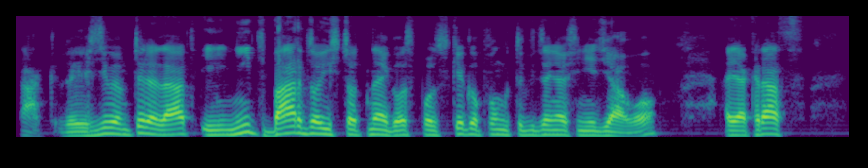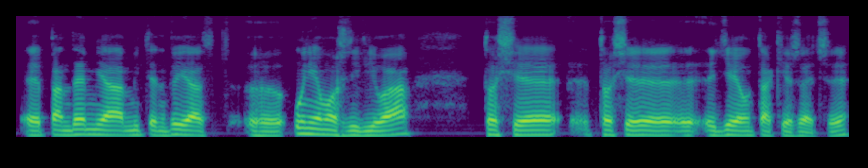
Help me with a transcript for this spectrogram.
Tak, że jeździłem tyle lat i nic bardzo istotnego z polskiego punktu widzenia się nie działo. A jak raz e, pandemia mi ten wyjazd e, uniemożliwiła, to się, to się dzieją takie rzeczy.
